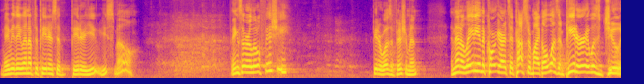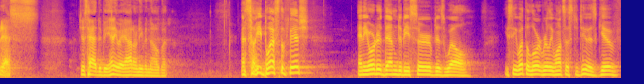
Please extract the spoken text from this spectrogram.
Maybe they went up to Peter and said, Peter, you, you smell. Things are a little fishy. Peter was a fisherman. And then a lady in the courtyard said, Pastor Michael, it wasn't Peter, it was Judas. Just had to be. Anyway, I don't even know, but. And so he blessed the fish and he ordered them to be served as well. You see, what the Lord really wants us to do is give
